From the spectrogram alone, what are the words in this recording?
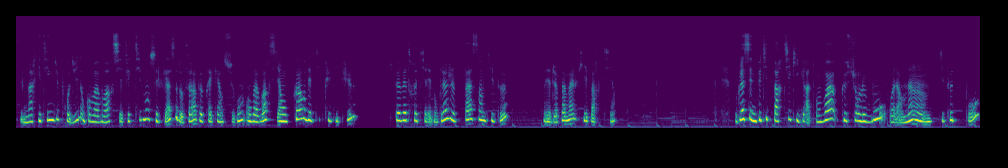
c'est le marketing du produit. Donc on va voir si effectivement c'est le cas. Ça doit faire à peu près 15 secondes. On va voir s'il y a encore des petites cuticules qui peuvent être retirées. Donc là, je passe un petit peu. Il y a déjà pas mal qui est parti. Hein. Donc là, c'est une petite partie qui gratte. On voit que sur le bout, voilà, on a un petit peu de peau.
